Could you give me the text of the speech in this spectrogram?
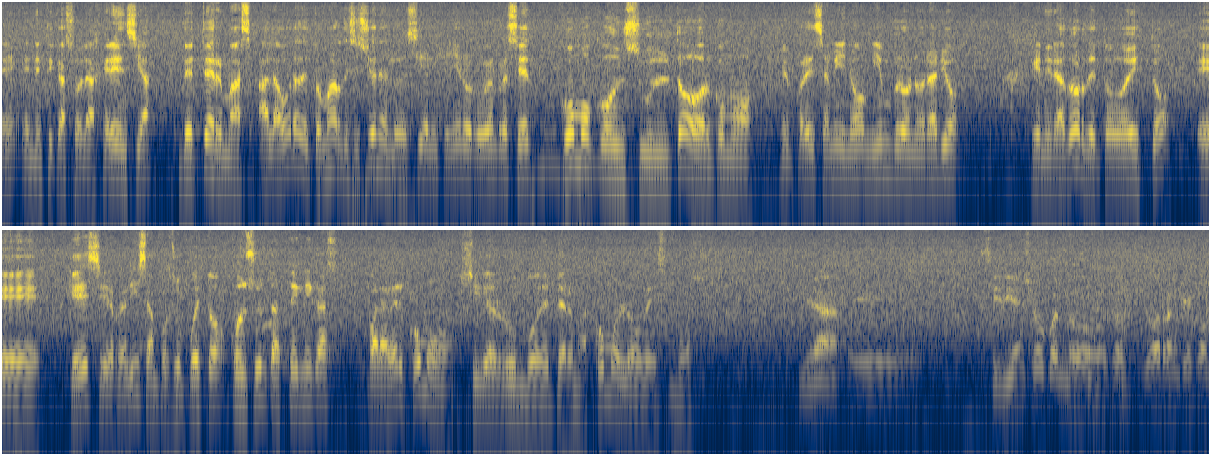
eh, en este caso la gerencia de Termas, a la hora de tomar decisiones, lo decía el ingeniero Rubén Reset, como consultor, como me parece a mí, ¿no? Miembro honorario generador de todo esto. Eh, que se realizan, por supuesto, consultas técnicas para ver cómo sigue el rumbo de Termas. ¿Cómo lo ves vos? Mira, eh, si bien yo cuando yo, arranqué con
